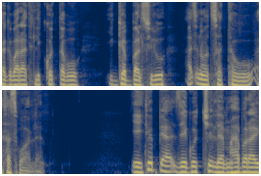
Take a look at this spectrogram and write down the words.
ተግባራት ሊቆጠቡ ይገባል ሲሉ አጽንዖት ሰጥተው አሳስበዋል። የኢትዮጵያ ዜጎች ለማኅበራዊ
